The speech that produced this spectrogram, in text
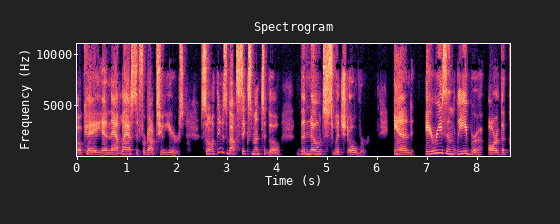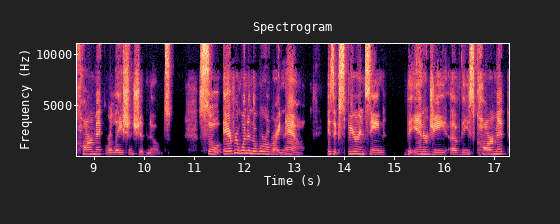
Okay. And that lasted for about two years. So I think it was about six months ago, the nodes switched over. And Aries and Libra are the karmic relationship nodes. So everyone in the world right now is experiencing the energy of these karmic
